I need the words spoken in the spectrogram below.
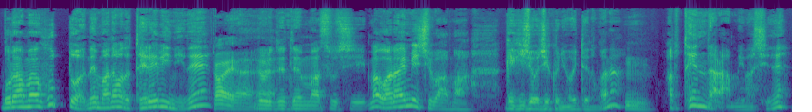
ブラマヨフットはね、まだまだテレビにね、はいはいはいろいろ出てますし、まあ、笑い飯はまあ、劇場軸に置いてるのかな。あと、テンダラーもいますしね。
